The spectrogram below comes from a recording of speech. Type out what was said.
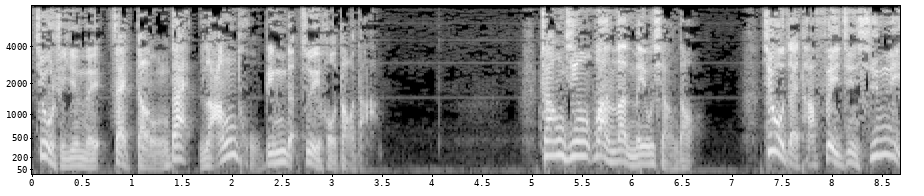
就是因为在等待狼土兵的最后到达。张经万万没有想到。就在他费尽心力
